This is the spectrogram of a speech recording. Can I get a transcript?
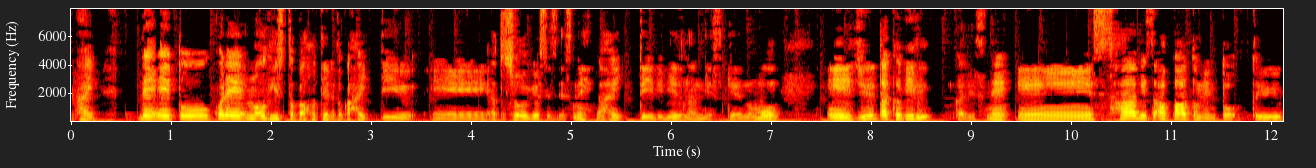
はい。で、えっ、ー、と、これ、まあ、オフィスとかホテルとか入っている、えー、あと商業施設ですね、が入っているビルなんですけれども、えー、住宅ビルがですね、えー、サービスアパートメントという、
